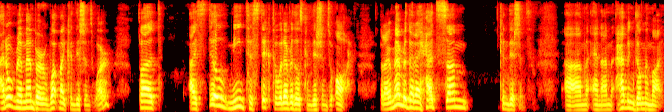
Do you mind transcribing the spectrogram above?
I don't remember what my conditions were, but I still mean to stick to whatever those conditions are. But I remember that I had some conditions, um, and I'm having them in mind.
